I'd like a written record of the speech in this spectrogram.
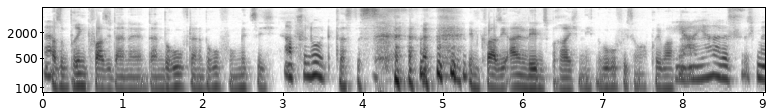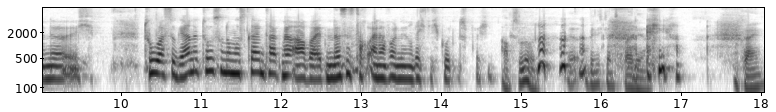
Ja. Also bringt quasi deine, deinen Beruf, deine Berufung mit sich. Absolut. Dass das in quasi allen Lebensbereichen, nicht nur beruflich, sondern auch privat. Ja, ja, das, ich meine, ich tu, was du gerne tust und du musst keinen Tag mehr arbeiten. Das ist doch einer von den richtig guten Sprüchen. Absolut. Ja, bin ich ganz bei dir. ja. Okay.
